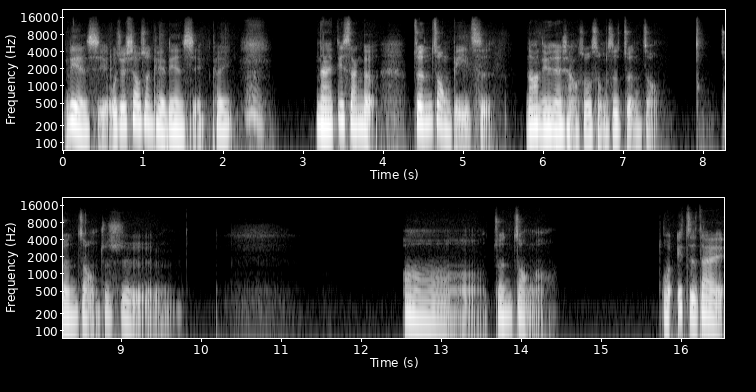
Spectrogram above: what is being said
练习，我觉得孝顺可以练习，可以。来第三个，尊重彼此。然后你有点想说什么是尊重？尊重就是，哦，尊重哦。我一直在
